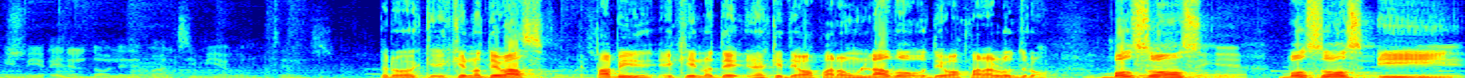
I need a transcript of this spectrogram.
que me iba a ir el doble de mal si me iba con ustedes. Pero es que, es que no te vas, papi, es que no, te, no es que te vas para un lado o te vas para el otro. Vos sos, vos sos y...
